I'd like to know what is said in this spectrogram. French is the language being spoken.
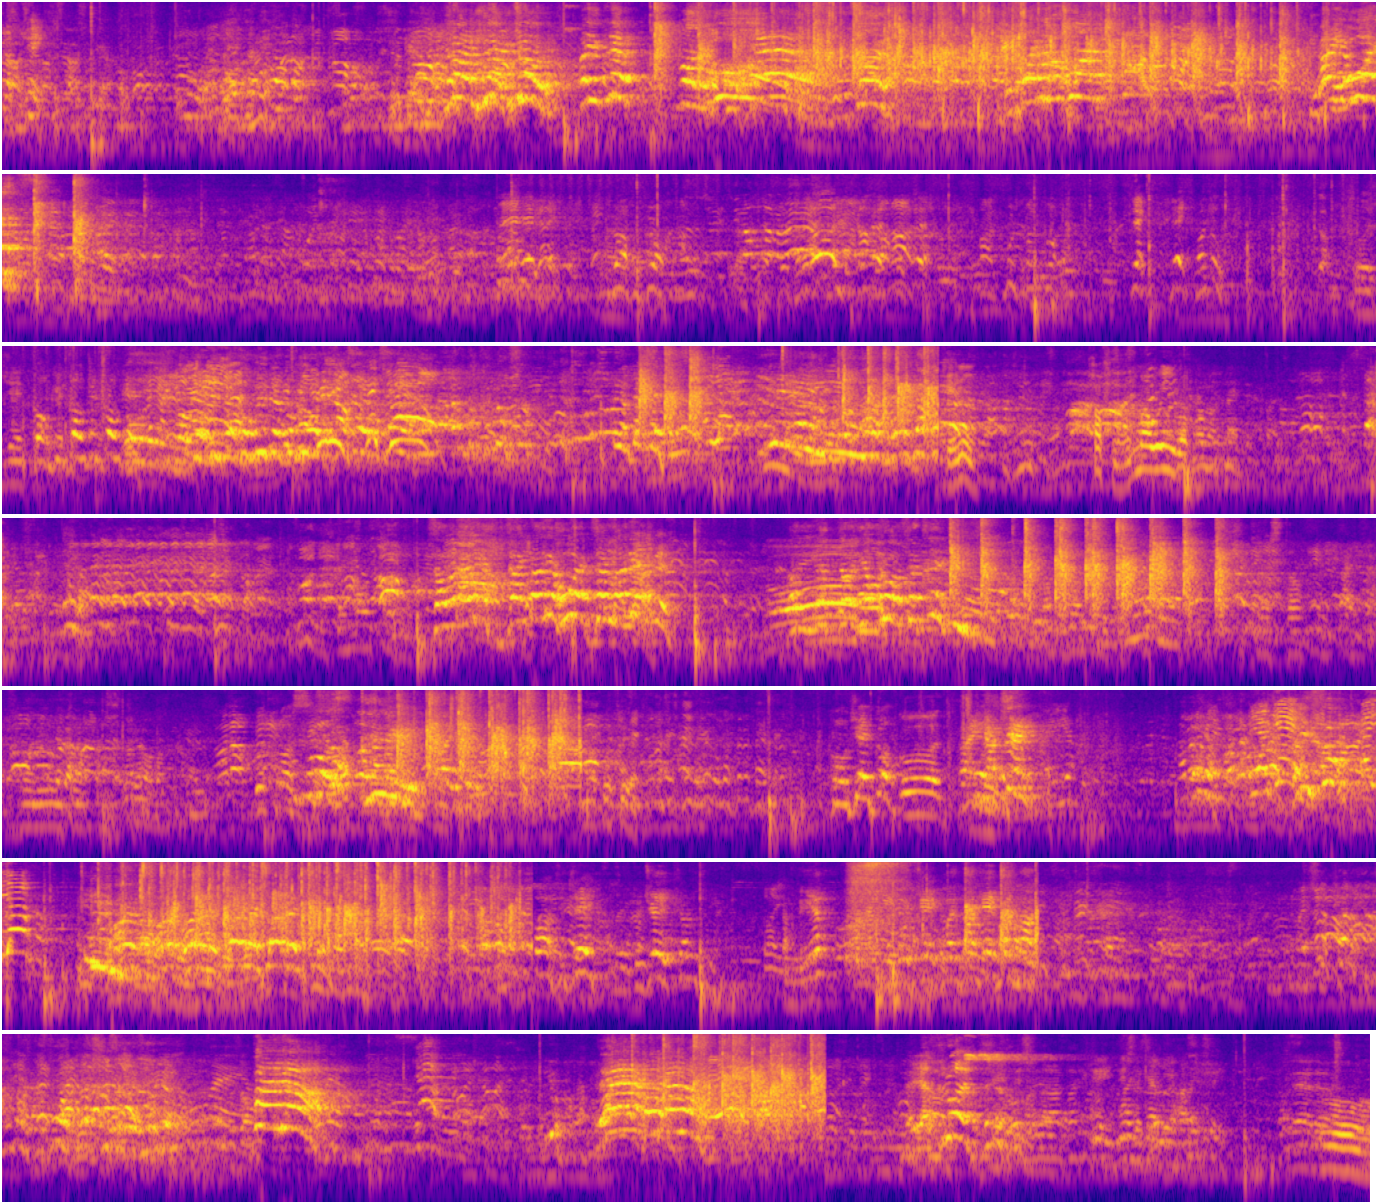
Grazie. كينو خفنا ما ويبا زود Go Jay, go. Good. Venga Jay. E aqui? E aí? Forte, Jake. Jake. Yep. Jake, vai dar, Jake, vai dar. Diz! Go,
